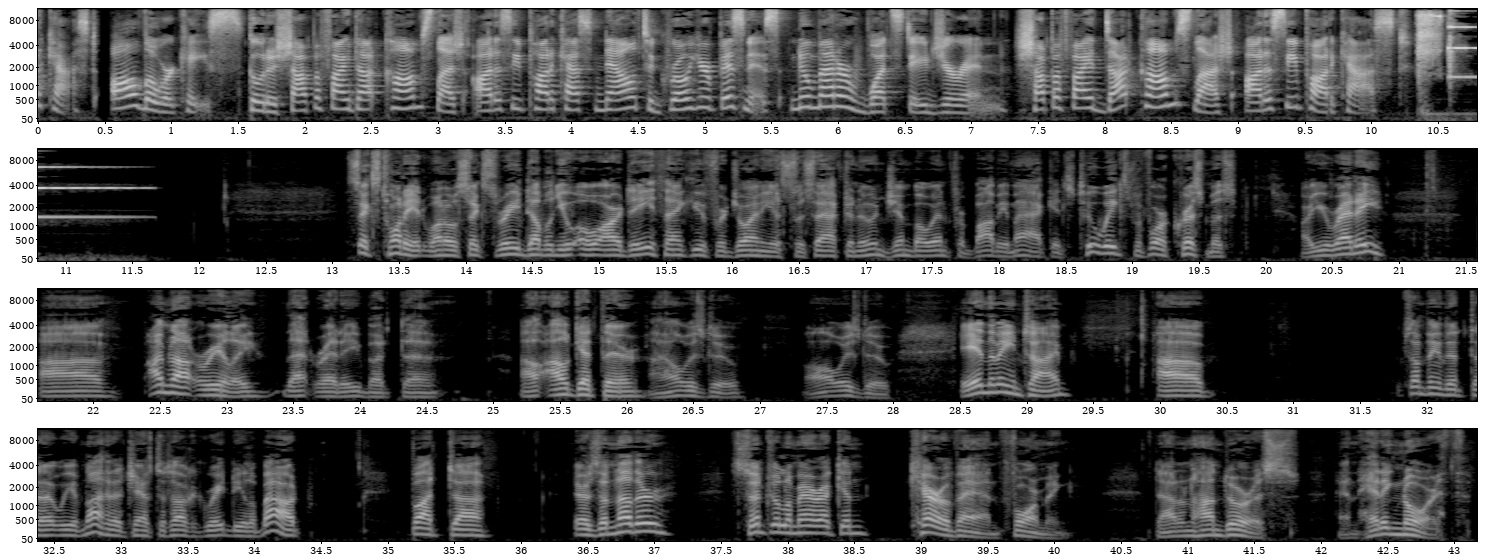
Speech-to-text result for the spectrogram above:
all lowercase. Go to shopify.com slash odyssey podcast now to grow your business, no matter what stage you're in. Shopify.com slash odyssey podcast. 620 at 1063 WORD. Thank you for joining us this afternoon. Jimbo in for Bobby Mack. It's two weeks before Christmas. Are you ready? Uh, I'm not really that ready, but uh, I'll, I'll, get there. I always do. Always do. In the meantime, uh, something that uh, we have not had a chance to talk a great deal about, but uh, there's another Central American caravan forming down in Honduras and heading north.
